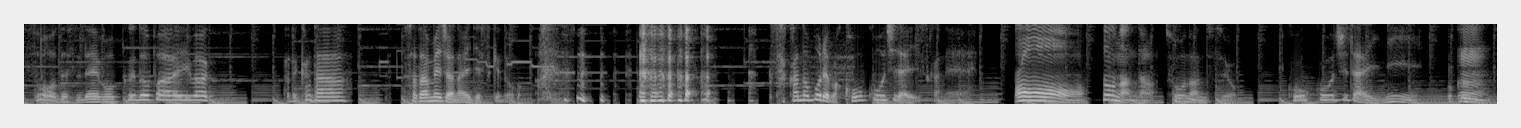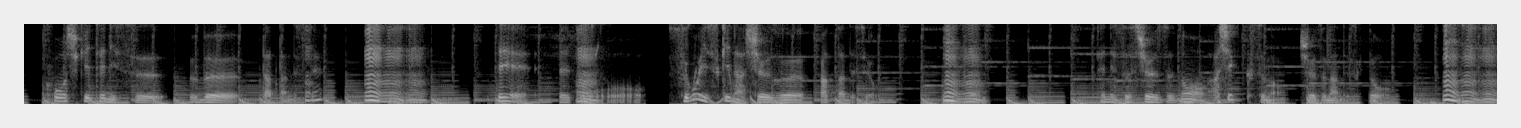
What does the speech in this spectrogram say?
そうですね。僕の場合はあれかな定めじゃないですけど。遡れば高校時代ですかね。おおそうなんだ。そうなんですよ。高校時代に僕、うん。公式テニス部だったんですね、うんうんうん。でえっ、と、うん。すごい好きなシューズがあったんですよ。うんうん。テニスシューズのアシックスのシューズなんですけど。うんうんうん。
